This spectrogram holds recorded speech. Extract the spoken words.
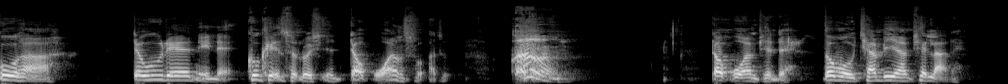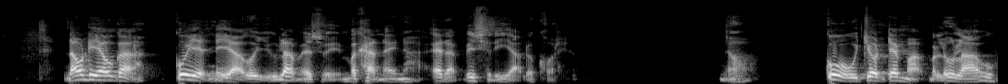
ကိုဟာတူတဲ့အနေနဲ့ခုခေတ်ဆိုလို့ရှိရင် top 1ဆိုပါစို့ top 1ဖြစ်တယ် သို့မဟုတ်ချန်ပီယံဖြစ်လာတယ်နောက်တစ်ယောက်ကကိုယ့်ရဲ့နေရာကိုယူလာမယ်ဆိုရင်မခံနိုင်တာအဲ့ဒါပစ္စရိယလို့ခေါ်တယ်နော်ကိုယ့်ကိုကြော့တက်မှမလို့လားဘူး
